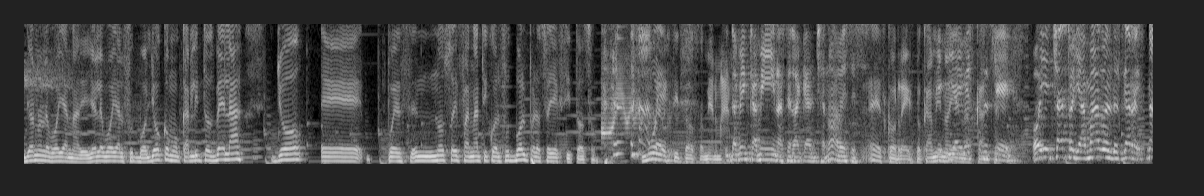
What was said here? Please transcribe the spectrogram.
yo no le voy a nadie, yo le voy al fútbol. Yo como Carlitos Vela, yo eh, pues no soy fanático del fútbol, pero soy exitoso. Muy exitoso, mi Y hermano. también caminas en la cancha, ¿no? A veces. Es correcto, camino y ahí hay en las veces canchas. que, oye, chato, llamado el desgarre. No,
